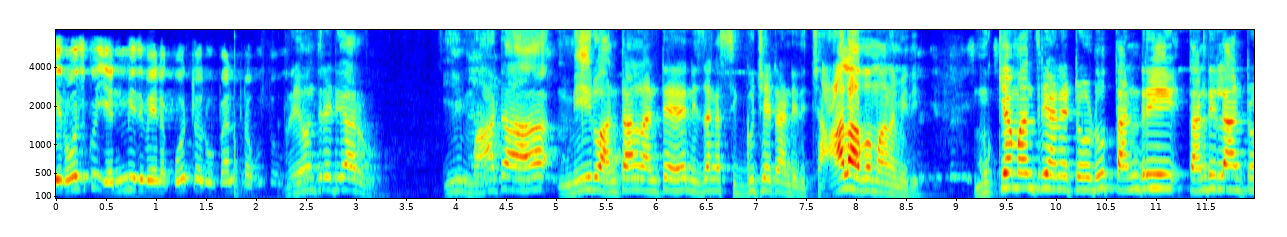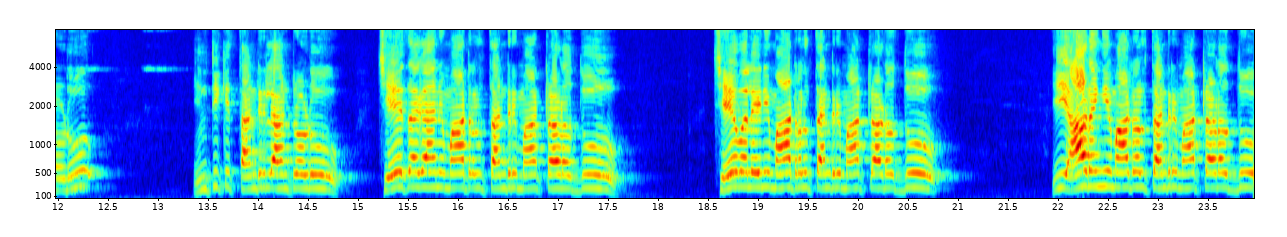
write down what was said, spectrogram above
ఈ రోజుకు ఎనిమిది వేల కోట్ల రూపాయలు ప్రభుత్వం రేవంత్ రెడ్డి గారు ఈ మాట మీరు అంటానంటే నిజంగా సిగ్గుచేటండి ఇది. చాలా అవమానం ఇది. ముఖ్యమంత్రి అనేటోడు తండ్రి తండ్రి లాంటోడు ఇంటికి తండ్రి లాంటోడు చేతగాని మాటలు తండ్రి మాట్లాడొద్దు చేవలేని మాటలు తండ్రి మాట్లాడొద్దు ఈ ఆడంగి మాటలు తండ్రి మాట్లాడొద్దు.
